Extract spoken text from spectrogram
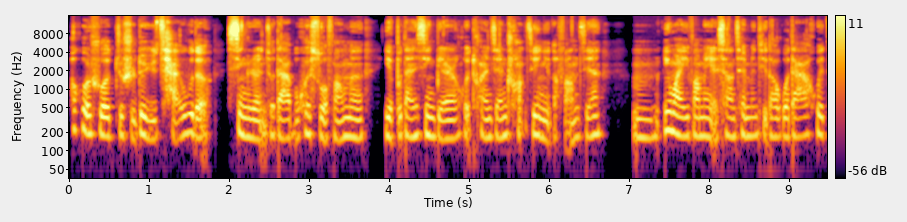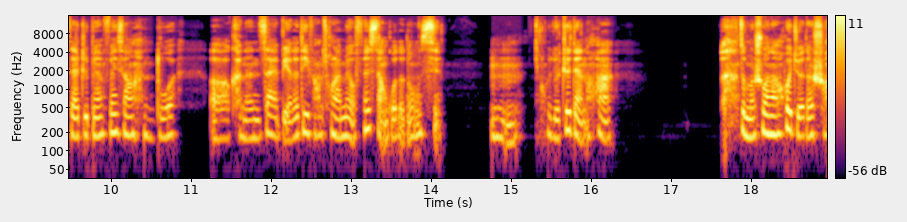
包括说就是对于财务的信任，就大家不会锁房门，也不担心别人会突然间闯进你的房间。嗯，另外一方面也像前面提到过，大家会在这边分享很多。呃，可能在别的地方从来没有分享过的东西，嗯，我觉得这点的话，怎么说呢？会觉得说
